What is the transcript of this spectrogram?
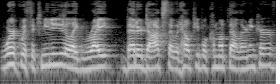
work with the community to like write better docs that would help people come up that learning curve.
